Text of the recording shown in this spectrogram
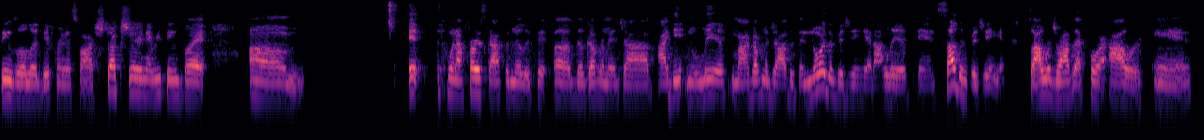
Things were a little different as far as structure and everything but um it when I first got the military, uh, the government job, I didn't live. My government job is in Northern Virginia, and I lived in Southern Virginia. So I would drive that four hours, and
